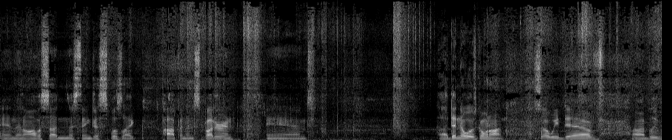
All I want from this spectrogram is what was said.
and then all of a sudden this thing just was like popping and sputtering and uh, didn't know what was going on. So we have, uh, I believe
